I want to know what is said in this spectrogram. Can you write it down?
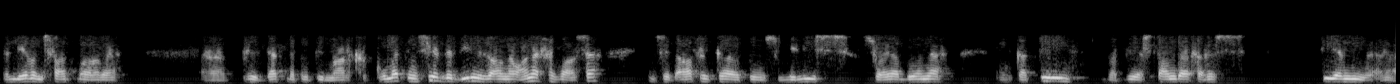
lewensvatbare uh produk wat op die mark gekom het. En sedertdien is daar nou ander gewasse in Suid-Afrika, ons mielies, sojabone en katoen wat weerstandig is teen uh,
